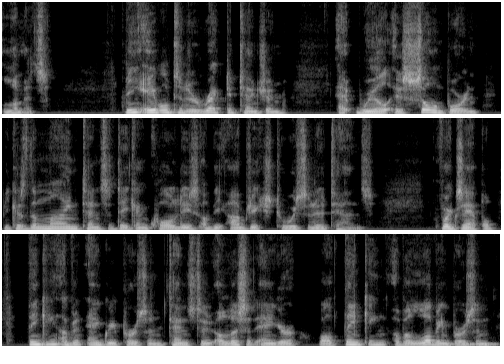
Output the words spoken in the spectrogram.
limits. Being able to direct attention at will is so important because the mind tends to take on qualities of the objects to which it attends. For example, thinking of an angry person tends to elicit anger, while thinking of a loving person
